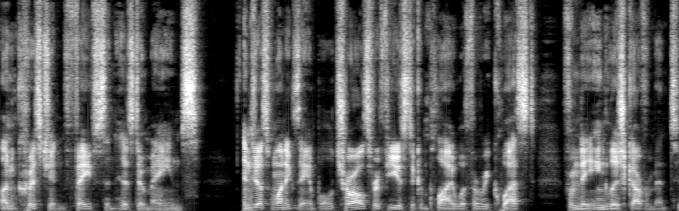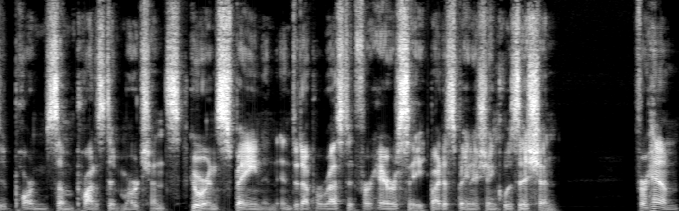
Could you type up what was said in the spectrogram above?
unchristian faiths in his domains. In just one example, Charles refused to comply with a request from the English government to pardon some Protestant merchants who were in Spain and ended up arrested for heresy by the Spanish Inquisition. For him,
